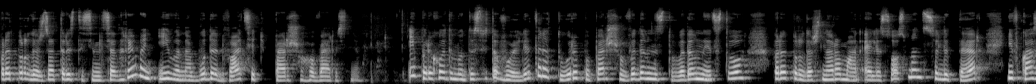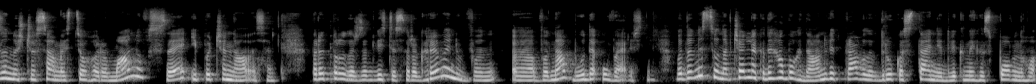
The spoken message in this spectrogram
Передпродаж за 370 гривень, і вона буде 21 вересня. І переходимо до світової літератури. По-перше, видавництво видавництво передпродаж на роман Еліс Осман Солітер, і вказано, що саме з цього роману все і починалося. Передпродаж за 240 гривень е, вона буде у вересні. Видавництво навчальна книга Богдан відправили в друк останні дві книги з повного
